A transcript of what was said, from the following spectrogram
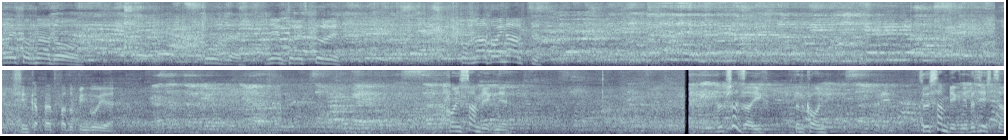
Ale tornado! Kurde, nie wiem który jest który. Tornado i narcyz. Świnka Peppa dopinguje. Koń sam biegnie. Wyprzedza ich ten koń. Który sam biegnie, bez jeźdźca.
